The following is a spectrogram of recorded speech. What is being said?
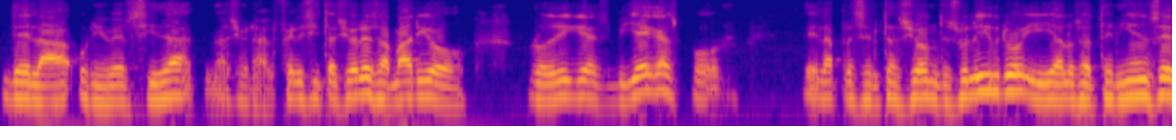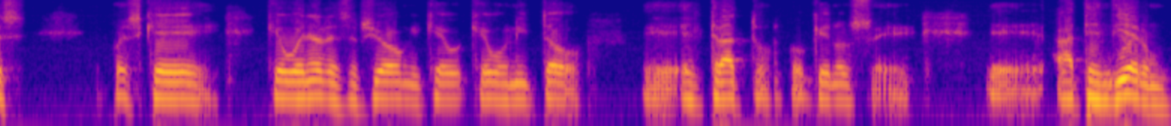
de la Universidad Nacional. Felicitaciones a Mario Rodríguez Villegas por la presentación de su libro y a los atenienses, pues qué, qué buena recepción y qué, qué bonito eh, el trato con que nos eh, eh, atendieron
